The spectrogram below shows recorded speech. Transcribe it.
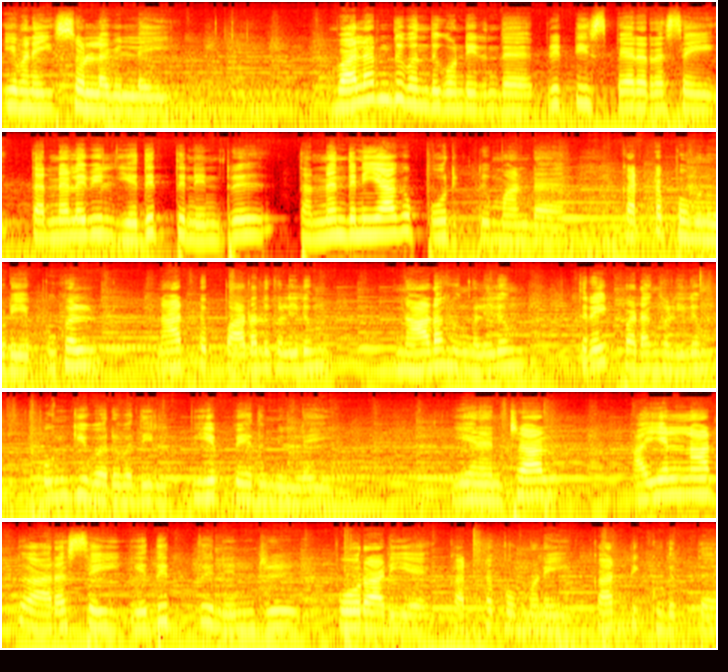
இவனை சொல்லவில்லை. வளர்ந்து வந்து கொண்டிருந்த பிரிட்டிஷ் பேரரசை தன்னளவில் எதிர்த்து நின்று தன்னந்தனியாக போரிட்டு மாண்ட கட்டப்பொம்மனுடைய புகழ் நாட்டுப் பாடல்களிலும் நாடகங்களிலும் திரைப்படங்களிலும் பொங்கி வருவதில் வியப்பேதும் இல்லை ஏனென்றால் அயல் நாட்டு அரசை எதிர்த்து நின்று போராடிய கட்டபொம்மனை காட்டிக் கொடுத்த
